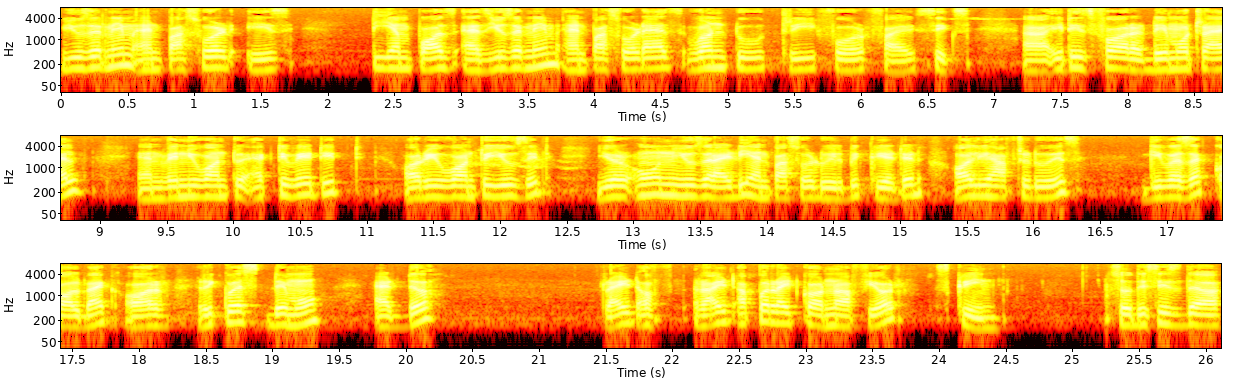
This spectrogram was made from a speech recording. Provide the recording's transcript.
Username and password is tmpos as username and password as 123456 uh, it is for a demo trial and when you want to activate it or you want to use it your own user id and password will be created. All you have to do is give us a callback or request demo at the right of right upper right corner of your screen. So this is the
